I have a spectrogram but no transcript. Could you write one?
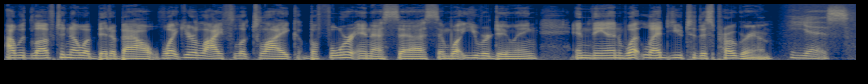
I would love to know a bit about what your life looked like before NSS and what you were doing, and then what led you to this program. Yes.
